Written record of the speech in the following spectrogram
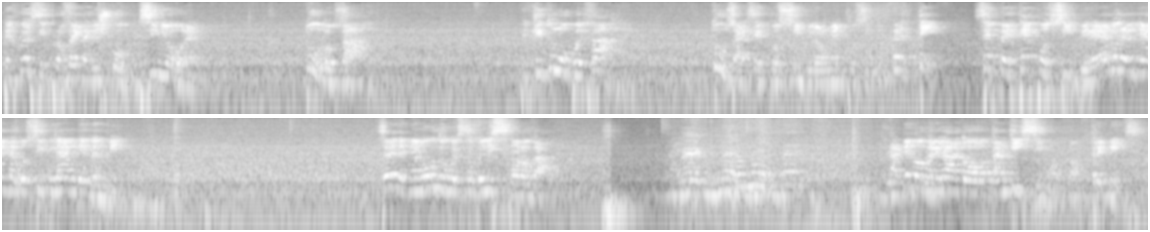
Per questo il profeta risponde, Signore, tu lo sai, perché tu lo puoi fare. Tu sai se è possibile o non è possibile. Per te, se per te è possibile, allora diventa possibile anche per me. Sapete, abbiamo avuto questo bellissimo locale. Abbiamo pregato tantissimo, no, tre mesi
